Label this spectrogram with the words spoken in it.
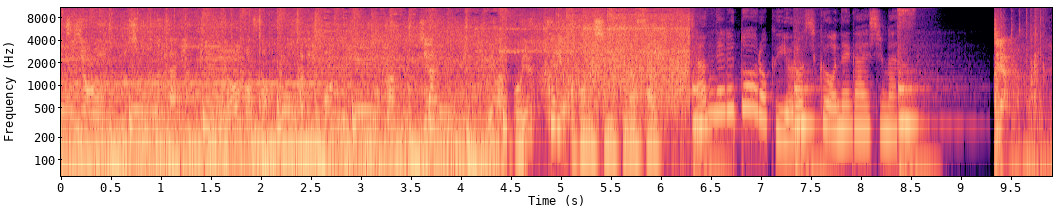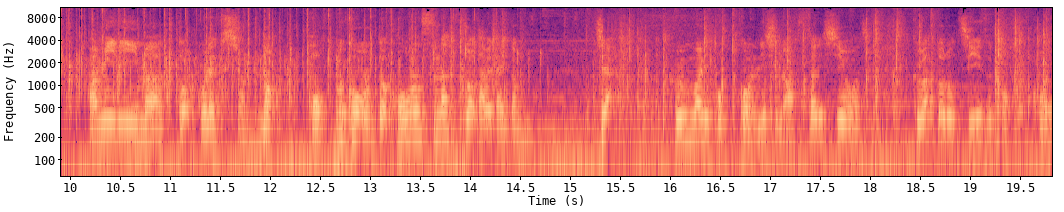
日常演技の食歌日記へようこそ。さて本日の演目はこちら。ではごゆっくりお楽しみください。チャンネル登録よろしくお願いします。こちらファミリーマートコレクションのポップコーンとコーンスナックを食べたいと思いますこちらふんわりポップコーン2種のあっさり塩味クワトロチーズポップコーン。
